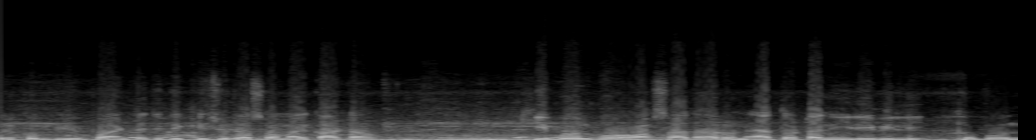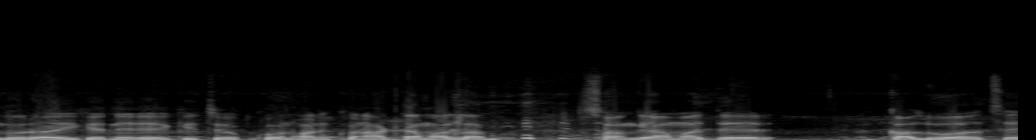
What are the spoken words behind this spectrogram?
এরকম ভিউ পয়েন্টে যদি কিছুটা সময় কাটাও কি বলব অসাধারণ এতটা নিরিবিলি। তো বন্ধুরা এখানে কিছুক্ষণ অনেকক্ষণ আড্ডা মারলাম সঙ্গে আমাদের কালু আছে।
